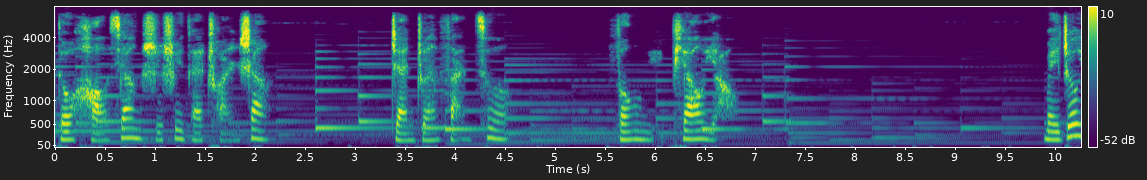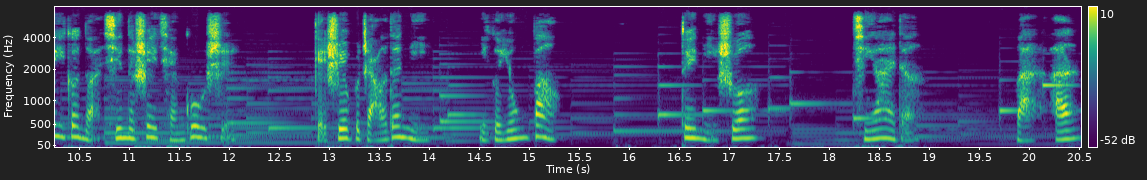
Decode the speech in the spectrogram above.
都好像是睡在船上。辗转反侧，风雨飘摇。每周一个暖心的睡前故事，给睡不着的你一个拥抱，对你说：“亲爱的，晚安。”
